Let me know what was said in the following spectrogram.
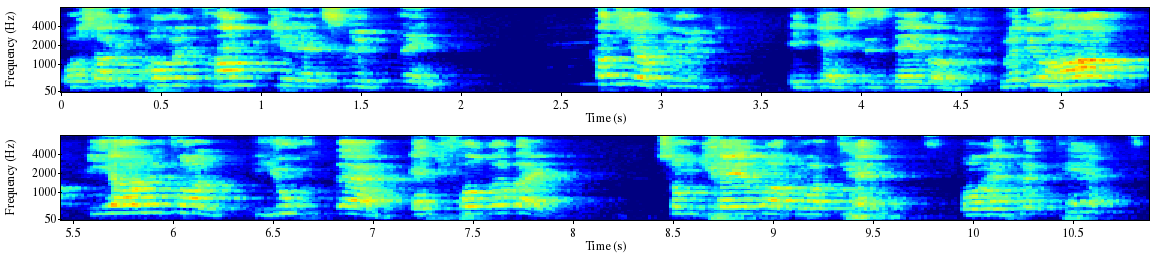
og så har du kommet fram til en slutning. Kanskje at Gud ikke eksisterer, men du har i alle fall gjort det et forarbeid som krever at du har tenkt og reflektert.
